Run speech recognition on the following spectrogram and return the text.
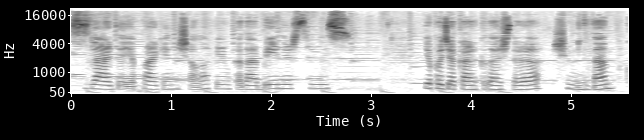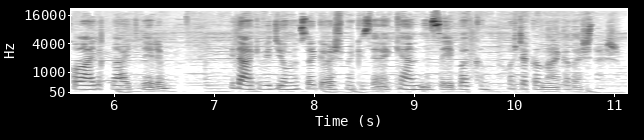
Sizler de yaparken inşallah benim kadar beğenirsiniz. Yapacak arkadaşlara şimdiden kolaylıklar dilerim. Bir dahaki videomuzda görüşmek üzere. Kendinize iyi bakın. Hoşçakalın arkadaşlar.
